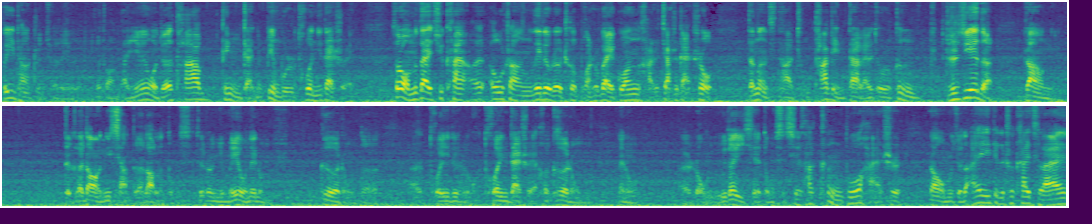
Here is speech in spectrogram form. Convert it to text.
非常准确的一个一个状态。因为我觉得它给你感觉并不是拖泥带水。所以，我们再去看欧尚 Z6 这个车，不管是外观还是驾驶感受等等其他，它给你带来的就是更直接的，让你得到你想得到的东西，就是你没有那种各种的。呃，拖泥这种拖泥带水和各种那种呃冗余的一些东西，其实它更多还是让我们觉得，哎，这个车开起来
